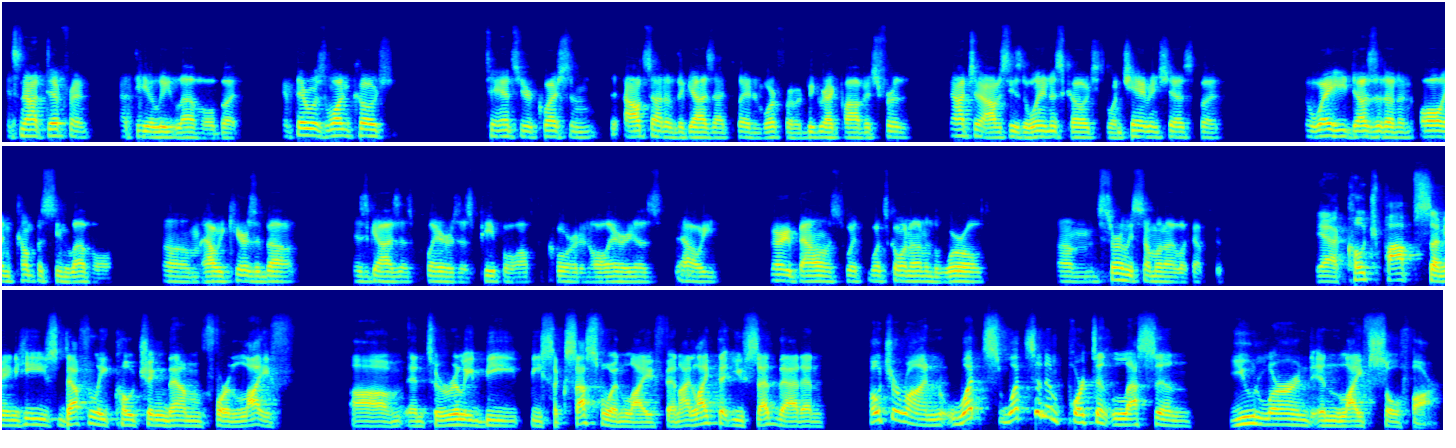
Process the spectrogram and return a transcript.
it's not different at the elite level. But if there was one coach to answer your question outside of the guys I played and worked for, it would be Gregg Popovich for not just obviously he's the winningest coach, he's won championships, but the way he does it on an all-encompassing level, um, how he cares about his guys as players, as people off the court in all areas, how he very balanced with what's going on in the world. Um, certainly someone I look up to. Yeah, Coach Pops. I mean, he's definitely coaching them for life, um, and to really be be successful in life. And I like that you said that. And Coach Ron, what's what's an important lesson you learned in life so far?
